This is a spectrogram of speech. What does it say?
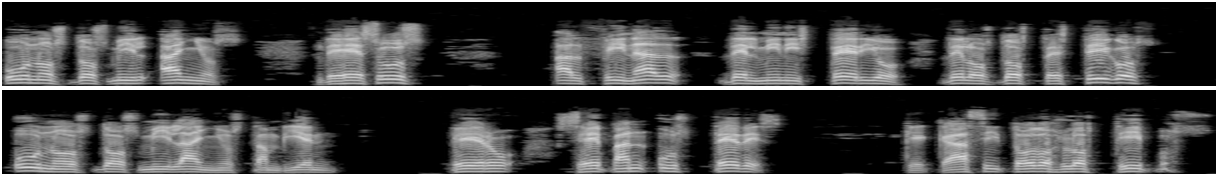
unos dos mil años. De Jesús al final del ministerio de los dos testigos, unos dos mil años también. Pero sepan ustedes que casi todos los tipos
